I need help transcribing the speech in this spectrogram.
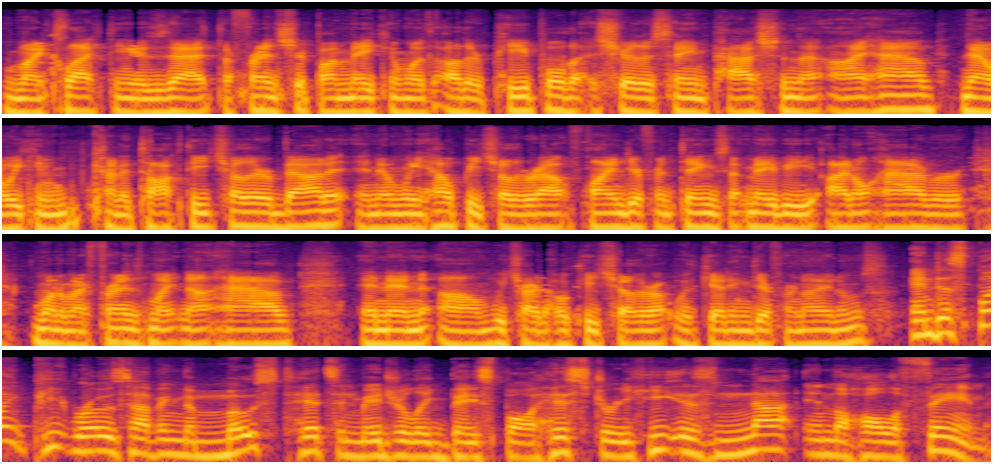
my collecting is that the friendship I'm making with other people that share the same passion that I have. Now we can kind of talk to each other about it, and then we help each other out, find different things that maybe I don't have or one of my friends might not have, and then um, we try to hook each other up with getting different items. And despite Pete Rose having the most hits in Major League Baseball history, he is not in the Hall of Fame.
